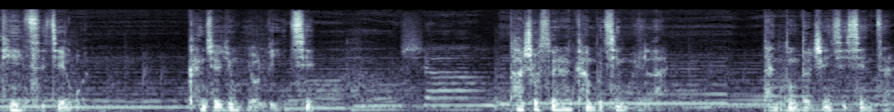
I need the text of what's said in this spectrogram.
第一次接吻，感觉拥有了一切。他说：“虽然看不清未来，但懂得珍惜现在。”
